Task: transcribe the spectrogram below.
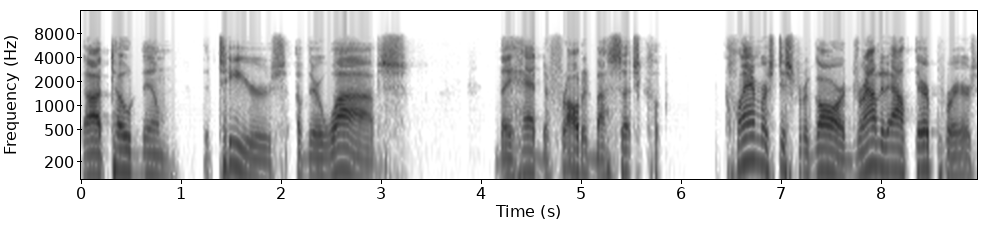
God told them the tears of their wives they had defrauded by such clamorous disregard, drowned out their prayers,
